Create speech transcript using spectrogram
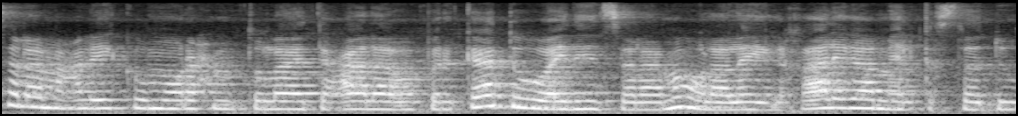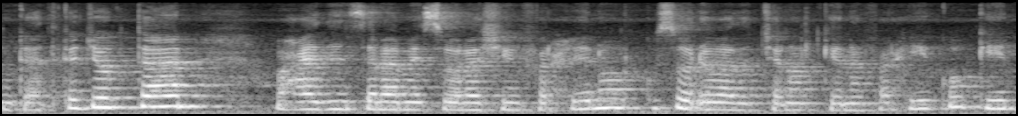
asalaamu calaykum waraxmatullaahi tacaala wabarakaatu waa idin salaamo walaalayga qaaliga meel kastoo adduunka aad ka joogtaan. Waxaa idin salaamaysa walaashiin farxiin nuur ku soo dhawaada janaalkeena farxiin cookin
